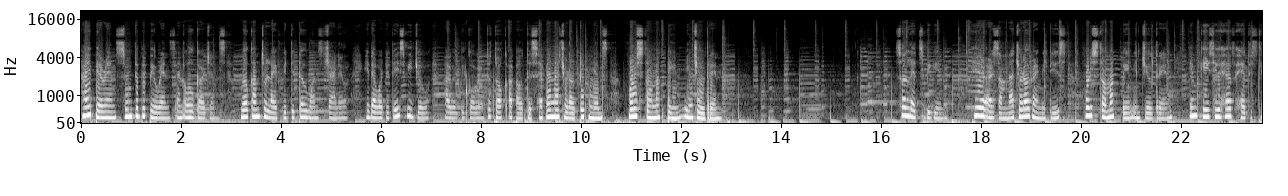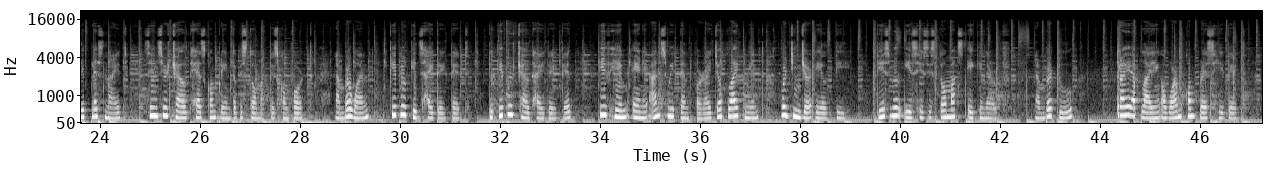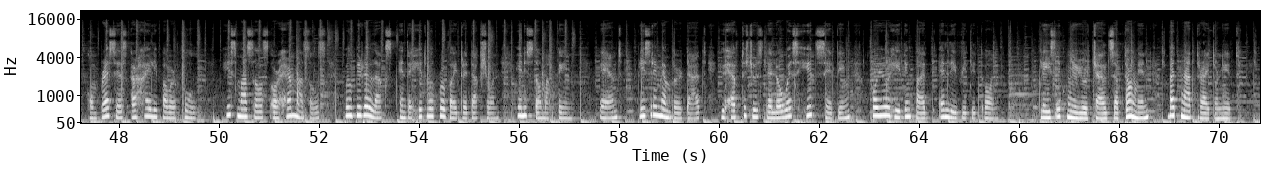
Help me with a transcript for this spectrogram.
Hi parents, soon to be parents and all guardians. Welcome to Life with Little Ones channel. In our today's video, I will be going to talk about the 7 natural treatments for stomach pain in children. So let's begin. Here are some natural remedies for stomach pain in children in case you have had a sleepless night since your child has complained of stomach discomfort. Number 1. Keep your kids hydrated. To keep your child hydrated, give him any unsweetened variety of light mint or ginger ale tea. This will ease his stomach's achy nerve. Number 2. Try applying a warm compress heated. Compresses are highly powerful. His muscles or hair muscles will be relaxed and the heat will provide reduction in stomach pain. And please remember that you have to choose the lowest heat setting for your heating pad and leave it on. Place it near your child's abdomen but not right on it.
